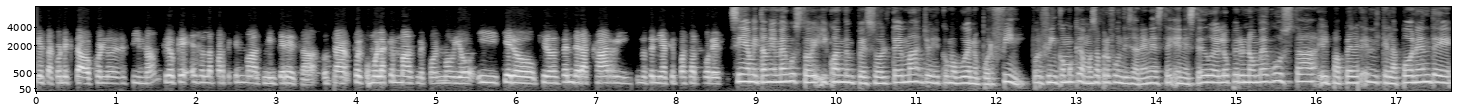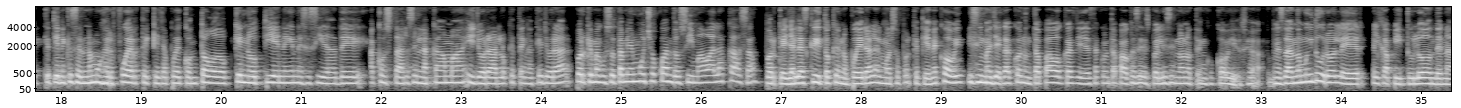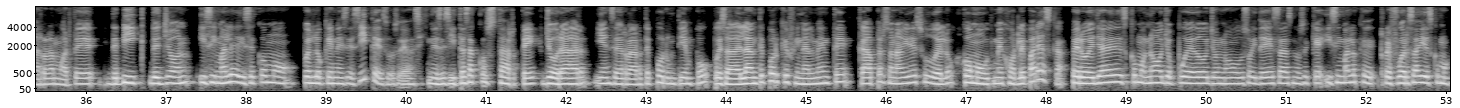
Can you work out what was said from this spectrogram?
que está conectado con lo de encima. Creo que esa es la parte que más me interesa. O sea, fue como la que más me conmovió y quiero, quiero defender a Carrie. No tenía que pasar por eso. Sí, a mí también me gustó y cuando empezó el tema yo dije como, bueno, por fin, por fin como que vamos a profundizar en este, en este duelo, pero no me gusta el papel en el que la ponen de que tiene que ser una mujer fuerte, que ella puede con todo, que no tiene necesidad de acostarse en la cama y llorar lo que tenga que llorar, porque me gustó también mucho cuando Sima va a la casa, porque ella le ha escrito que no puede ir al almuerzo porque tiene COVID, y Sima llega con un tapabocas y ella está con un tapabocas y después le dice, no, no tengo COVID, o sea, me está dando muy duro leer el capítulo donde narro la muerte de Vic, de John, y Sima le dice como, pues lo que necesites, o sea, si necesitas acostarte, llorar y encerrarte por un tiempo, pues adelante porque finalmente cada persona vive su duelo como mejor le parezca, pero ella es como, no, yo puedo, yo no soy de esas, no sé qué, y Sima lo que refuerza ahí es como,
